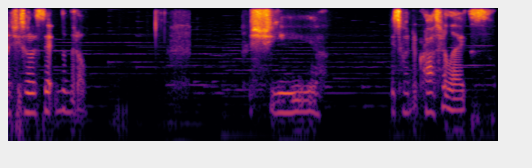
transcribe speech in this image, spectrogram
And she's gonna sit in the middle. She is going to cross her legs.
